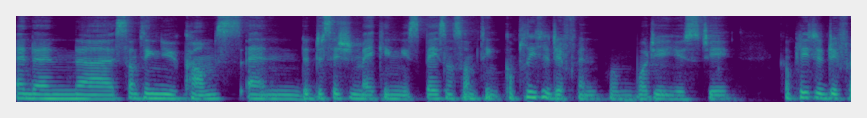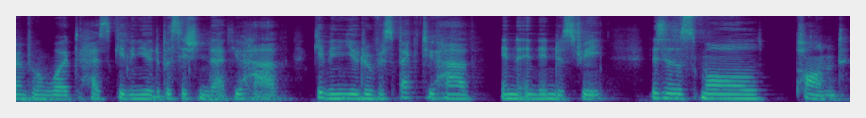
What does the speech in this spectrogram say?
and then uh, something new comes, and the decision making is based on something completely different from what you're used to completely different from what has given you the position that you have, given you the respect you have in, in the industry. This is a small pond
